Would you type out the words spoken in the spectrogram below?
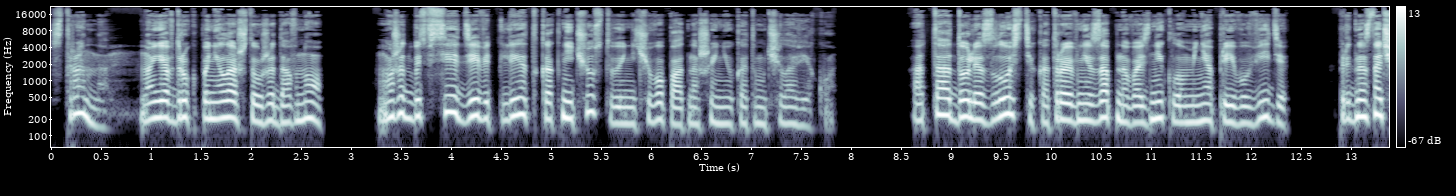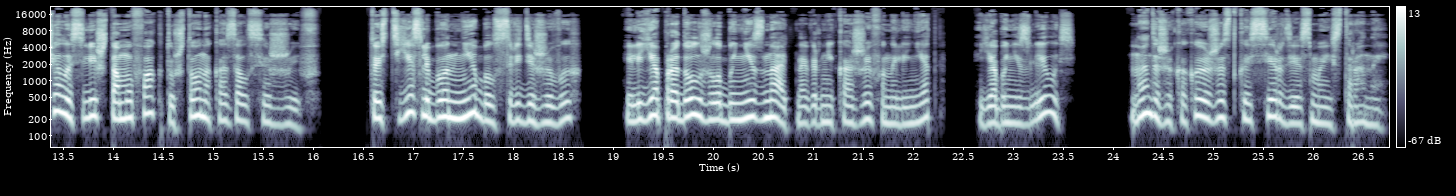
Странно, но я вдруг поняла, что уже давно, может быть, все девять лет, как не чувствую ничего по отношению к этому человеку. А та доля злости, которая внезапно возникла у меня при его виде, предназначалась лишь тому факту, что он оказался жив. То есть, если бы он не был среди живых, или я продолжила бы не знать, наверняка жив он или нет, я бы не злилась. Надо же, какое жесткое сердие с моей стороны.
